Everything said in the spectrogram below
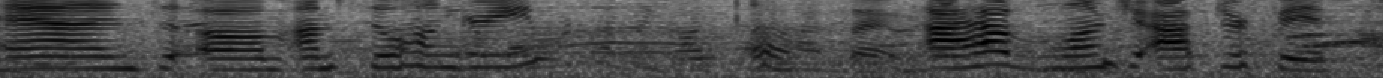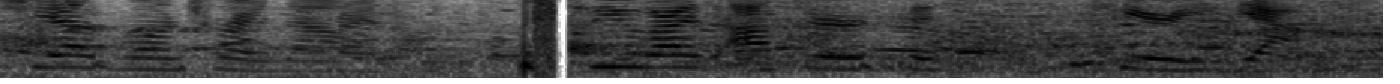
And um, I'm still hungry. I have lunch after fifth. She has lunch right now. See you guys after fifth period. Yeah.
